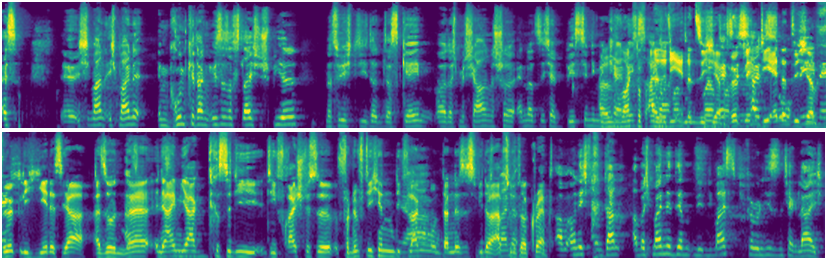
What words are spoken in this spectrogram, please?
es, äh, ich meine, ich meine, im Grundgedanken ist es das gleiche Spiel. Natürlich, die, das Game, äh, das Mechanische ändert sich halt ein bisschen, die Also du Mechanics. sagst, das Also die 21, ändern sich ja wirklich, halt die so ändern sich ja wenig. wirklich jedes Jahr. Also, ne, Also, in einem Jahr kriegst du die die Freistöße vernünftig hin, die Ja. Flaggen und dann ist es wieder Ich meine, absoluter Crap. Und, aber auch nicht, und dann, aber ich meine, die, die meisten FIFA-Releases sind ja gleich.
